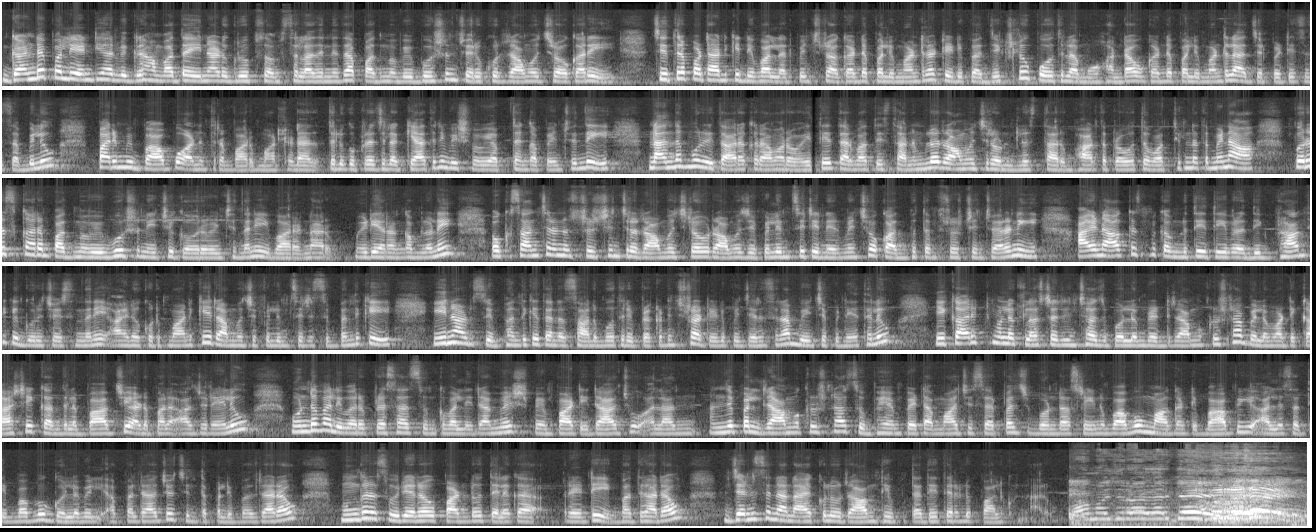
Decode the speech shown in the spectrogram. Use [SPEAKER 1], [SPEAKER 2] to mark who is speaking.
[SPEAKER 1] గండేపల్లి ఎన్టీఆర్ విగ్రహం వద్ద ఈనాడు గ్రూప్ సంస్థల అధినేత పద్మ విభూషణ్ చెరుకూరు రామోజీరావు గారి చిత్రపటానికి నివాళులర్పించిన గండేపల్లి మండల టీడీపీ అధ్యక్షులు పోతుల మోహన్ రావు గండేపల్లి మండల అజర్పీటీసీ సభ్యులు పరిమి బాబు అనంతరం వారు మాట్లాడారు. తెలుగు ప్రజల ఖ్యాతిని విశ్వవ్యాప్తంగా పెంచింది నందమూరి తారక రామారావు. అయితే తర్వాతి స్థానంలో రామోజీరావు నిలుస్తారు. భారత ప్రభుత్వం అత్యున్నతమైన పురస్కారం పద్మ విభూషణ్ ఇచ్చి గౌరవించిందని వారన్నారు. మీడియా రంగంలోనే ఒక సంచలనం సృష్టించిన రామోజీరావు రామోజీ ఫిలిం సిటీ నిర్మించి ఒక అద్భుతం సృష్టించారని ఆయన ఆకస్మిక మృతి తీవ్ర దిగ్భ్రాంతికి గురి చేసిందని ఆయన కుటుంబానికి రామోజీ ఫిలిం సిటీ సిబ్బందికి ఈనాడు సిబ్బందికి తన సానుభూతిని ప్రకటించిన టీడీపీ జనసేన బీజేపీ నేతలు ఈ కార్యక్రమంలో క్లస్టర్ ఇన్ఛార్జ్ బొల్లంరెడ్డి రామకృష్ణ బెల్లమాటి కాశీ కందుల బాబ్జీ అడపాల ఆంజనేయులు ఉండవల్లి వరప్రసాద్ సుంకవల్లి రమేష్ పెంపాటి రాజు అలా అంజపల్లి రామకృష్ణ సుబ్బయ్యంపేట మాజీ సర్పంచ్ బొండా శ్రీనుబాబు మాగంటి బాబీ అల్ల సత్యబాబు గొల్లవెల్లి అప్పలరాజు చింతపల్లి భద్రారావు ముంగర సూర్యారావు పండు తెలగరెడ్డి భద్రారావు జనసేన నాయకులు రామ్దీప్ తదితరులు పాల్గొన్నారు.
[SPEAKER 2] రామోజీరావు గారికి!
